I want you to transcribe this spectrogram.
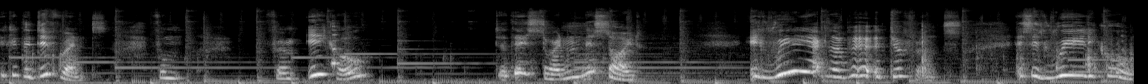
Look at the difference from from equal to this side and this side. It really makes a bit of difference. This is really cool.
